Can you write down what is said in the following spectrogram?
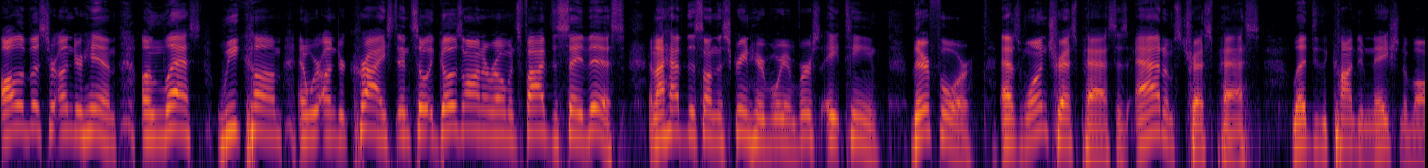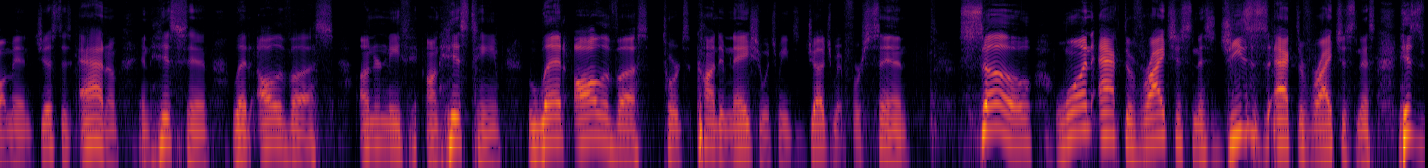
all of us are under him unless we come and we're under Christ. And so it goes on in Romans 5 to say this, and I have this on the screen here for you in verse 18. Therefore, as one trespass, as Adam's trespass, led to the condemnation of all men, just as Adam and his sin led all of us underneath on his team, led all of us towards condemnation, which means judgment for sin. So, one act of righteousness, Jesus' act of righteousness, his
